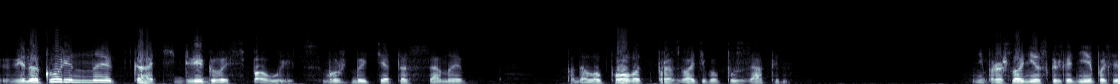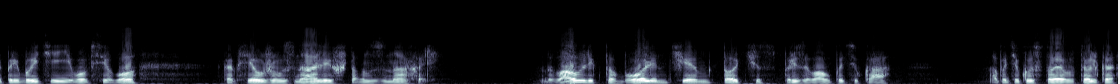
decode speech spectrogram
винокуренная Кать двигалась по улице. Может быть, это самое подало повод прозвать его пузатым? Не прошло несколько дней после прибытия его в село, как все уже узнали, что он знахарь. Бывал ли кто болен, чем тотчас призывал Патюка. А Патюку стоило только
